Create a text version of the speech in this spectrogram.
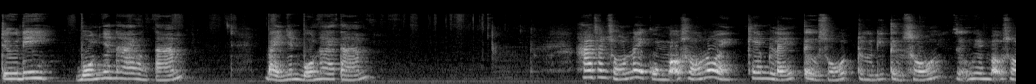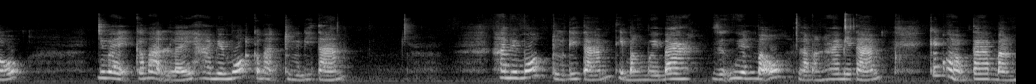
Trừ đi 4 x 2 bằng 8 7 x 4 28 Hai phân số này cùng mẫu số rồi. Kem lấy tử số trừ đi tử số, Giữ nguyên mẫu số. Như vậy các bạn lấy 21 các bạn trừ đi 8 21 trừ đi 8 thì bằng 13 Giữ nguyên mẫu là bằng 28 Kết quả của ta bằng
